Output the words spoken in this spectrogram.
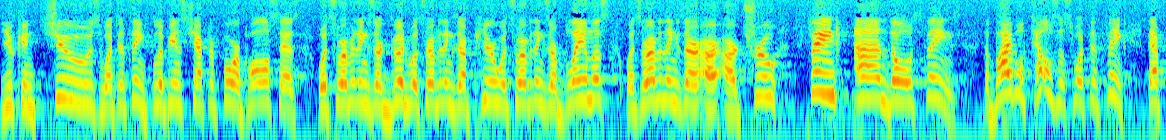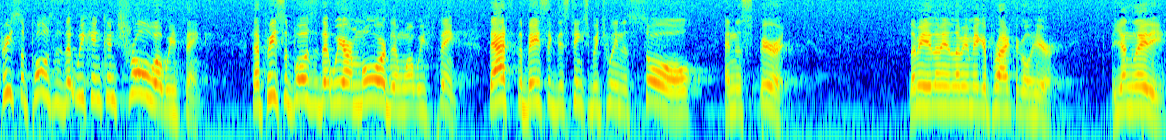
You can choose what to think. Philippians chapter 4, Paul says, Whatsoever things are good, whatsoever things are pure, whatsoever things are blameless, whatsoever things are, are, are true, think on those things. The Bible tells us what to think. That presupposes that we can control what we think. That presupposes that we are more than what we think. That's the basic distinction between the soul and the spirit. Let me, let me, let me make it practical here. A young lady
